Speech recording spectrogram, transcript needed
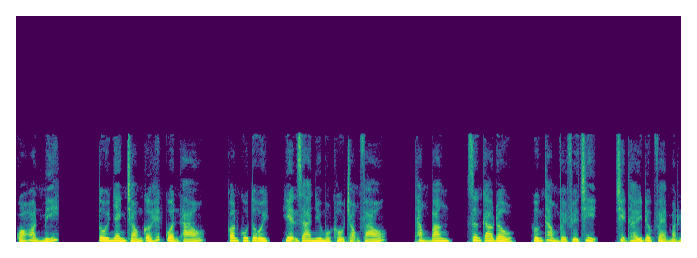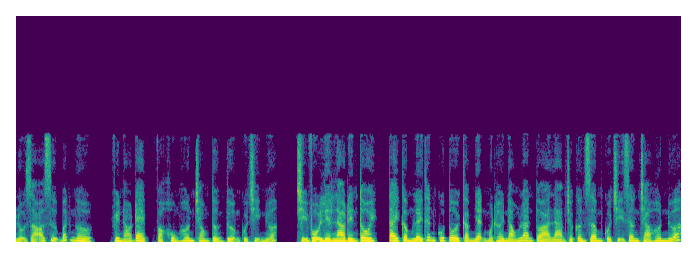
quá hoàn mỹ. Tôi nhanh chóng cởi hết quần áo. Con cu tôi hiện ra như một khẩu trọng pháo. Thẳng băng dương cao đầu, hướng thẳng về phía chị. Chị thấy được vẻ mặt lộ rõ sự bất ngờ vì nó đẹp và khủng hơn trong tưởng tượng của chị nữa chị vội liền lao đến tôi, tay cầm lấy thân cu tôi cảm nhận một hơi nóng lan tỏa làm cho cơn dâm của chị dâng trào hơn nữa.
